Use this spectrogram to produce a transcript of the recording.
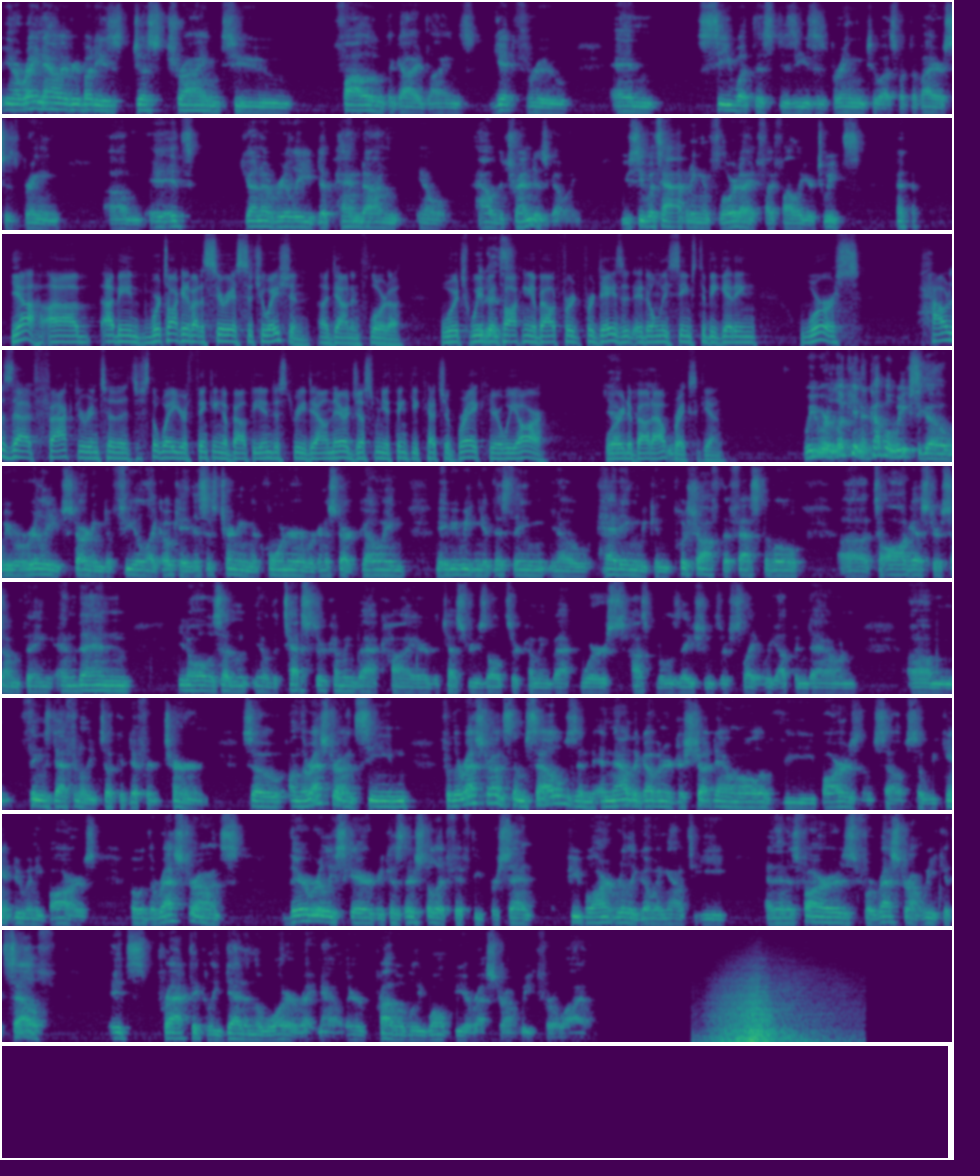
you know, right now everybody's just trying to follow the guidelines, get through, and see what this disease is bringing to us, what the virus is bringing. Um, it's going to really depend on you know how the trend is going. You see what's happening in Florida if I follow your tweets. yeah, uh, I mean, we're talking about a serious situation uh, down in Florida, which we've it been is. talking about for, for days. It, it only seems to be getting worse. How does that factor into the, just the way you're thinking about the industry down there? Just when you think you catch a break, here we are, worried yeah. about outbreaks again. We were looking a couple weeks ago. We were really starting to feel like, okay, this is turning the corner. We're going to start going. Maybe we can get this thing, you know, heading. We can push off the festival uh, to August or something, and then you know, all of a sudden, you know, the tests are coming back higher, the test results are coming back worse, hospitalizations are slightly up and down um, things definitely took a different turn. So on the restaurant scene, for the restaurants themselves, and, and now the governor just shut down all of the bars themselves, so we can't do any bars. But with the restaurants, they're really scared because they're still at 50%. People aren't really going out to eat. And then as far as for restaurant week itself, it's practically dead in the water right now. There probably won't be a restaurant week for a while.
